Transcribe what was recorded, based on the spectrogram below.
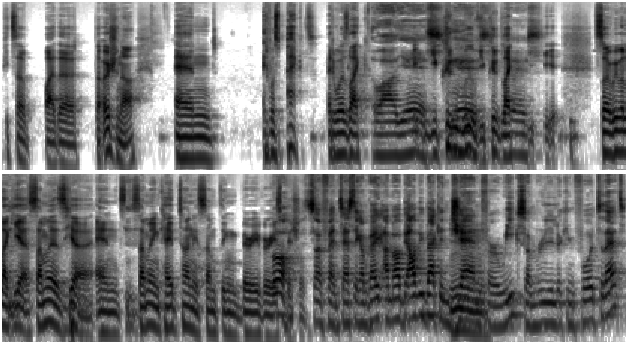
pizza by the the ocean now, and it was packed. It was like wow, yes, you couldn't yes, move. You could like, yes. so we were like, yeah, summer is here, and summer in Cape Town is something very, very oh, special. So fantastic! I'm going. i will be, I'll be back in Jan mm. for a week, so I'm really looking forward to that.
